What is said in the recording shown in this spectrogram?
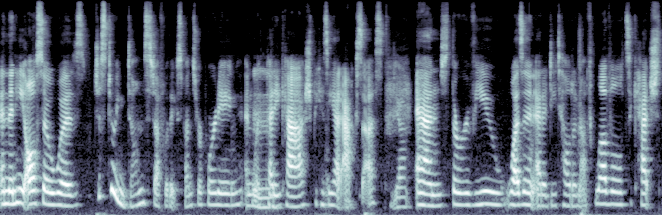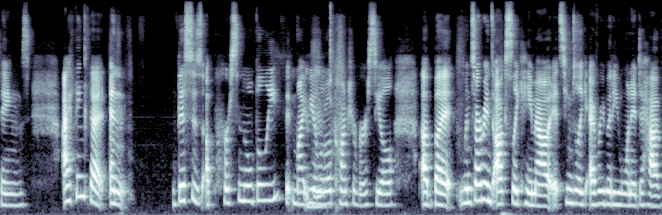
And then he also was just doing dumb stuff with expense reporting and with Mm. petty cash because he had access. yeah, And the review wasn't at a detailed enough level to catch things. I think that, and this is a personal belief, it might be a little controversial, uh, but when Sarbanes Oxley came out, it seemed like everybody wanted to have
